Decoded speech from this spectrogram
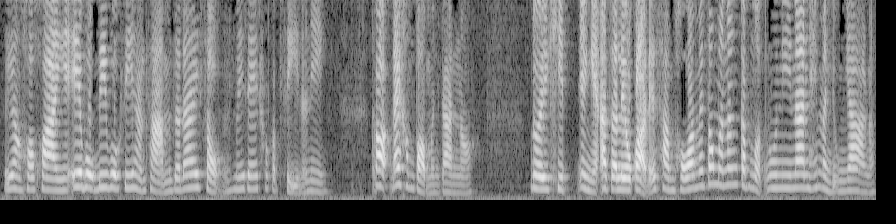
หรืออย่างคอควายเงี้ย a บวก b บวก c หารสามมันจะได้สองไม่ได้เท่ากับสี่นั่นเอง ก็ได้คำตอบเหมือนกันเนาะโดยคิดอย่างเงี้ยอาจจะเร็วกว่าได้ซ้ำเพราะว่าไม่ต้องมานั่งกำหนดนู่นนี่นั่นให้มันยุ่งยากนะ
